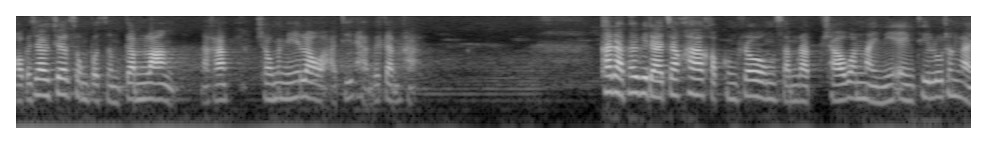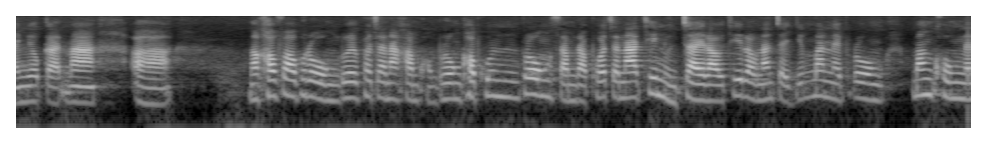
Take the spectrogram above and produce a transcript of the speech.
ขอพระเจ้าเชื่อทรงปรดเสริมกำลังนะคะเช้าวันนี้เราอธิษฐานด้วยกันค่ะข้าแต่พระบิดาเจ้าข้าขอบคุณพระองค์สำหรับเช้าวันใหม่นี้เองที่ลูกทั้งหลายมีโอกาสมา มาเข้าเฝ้าพระองค์ด้วยพระเจ้าคำของพระองค์ขอบคุณพระองค์สำหรับพระเจ้าที่หนุนใจเราที่เรานั้นจะยึดมั่นในพระองค์มั่งคงใน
